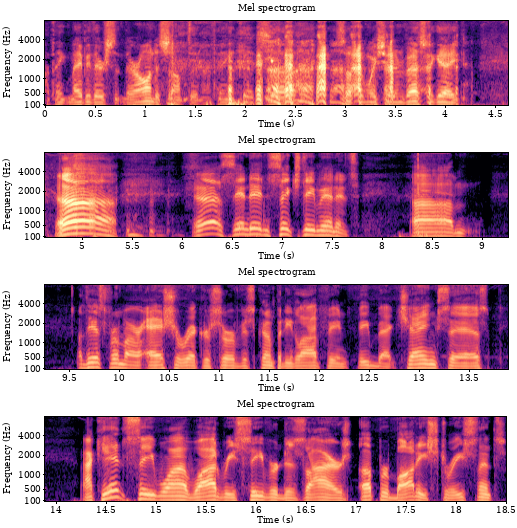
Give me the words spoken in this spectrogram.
I think maybe they're they're onto something. I think that's uh, something we should investigate. Ah, yeah, send in 60 minutes. Um, this from our Asher Wrecker Service Company live feed feedback. Chang says, I can't see why a wide receiver desires upper body strength since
